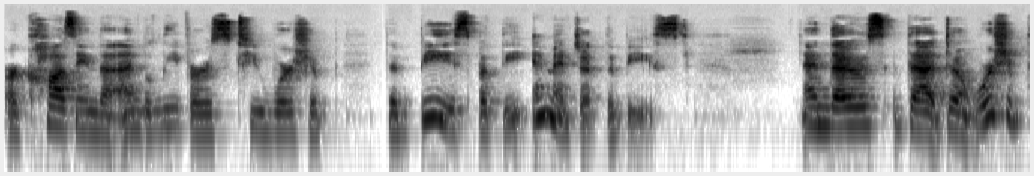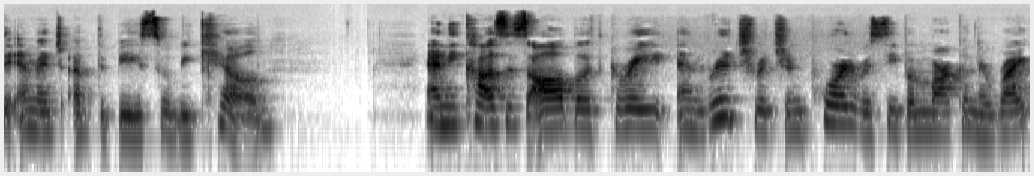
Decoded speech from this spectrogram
or causing the unbelievers to worship the beast, but the image of the beast. And those that don't worship the image of the beast will be killed. And he causes all, both great and rich, rich and poor, to receive a mark on their right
